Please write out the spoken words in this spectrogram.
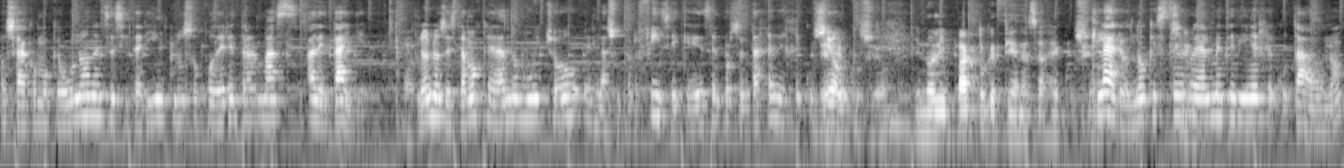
O sea, como que uno necesitaría incluso poder entrar más a detalle. ¿no? Nos estamos quedando mucho en la superficie, que es el porcentaje de ejecución. De ejecución. Y no el impacto que tiene esa ejecución. Claro, no que esté realmente bien ejecutado, ¿no?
